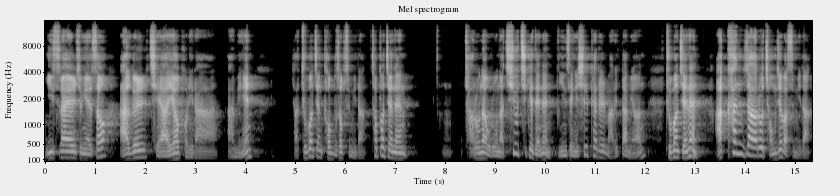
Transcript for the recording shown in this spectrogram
이스라엘 중에서 악을 제하여 버리라. 아멘. 자, 두 번째는 더 무섭습니다. 첫 번째는 음, 좌로나 우로나 치우치게 되는 인생의 실패를 말했다면 두 번째는 악한 자로 정죄받습니다.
